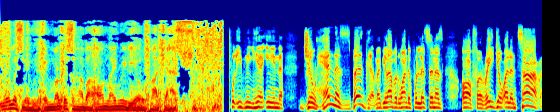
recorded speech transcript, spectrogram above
You're listening to Markaz Sahaba Online Radio Podcast. Full evening here in Johannesburg, my beloved, wonderful listeners of uh, Radio Al Ansar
